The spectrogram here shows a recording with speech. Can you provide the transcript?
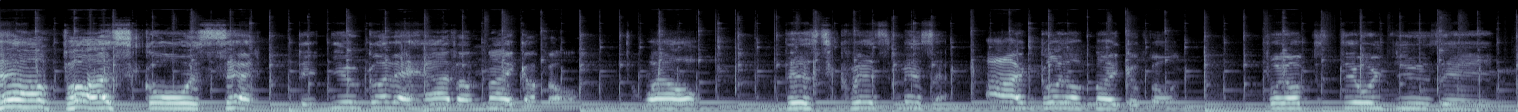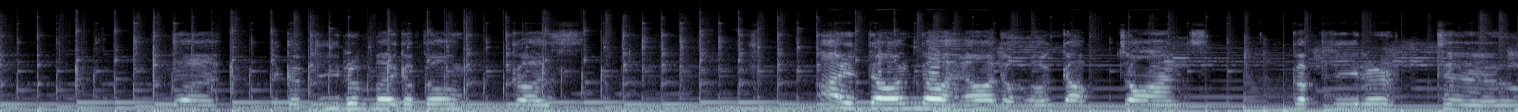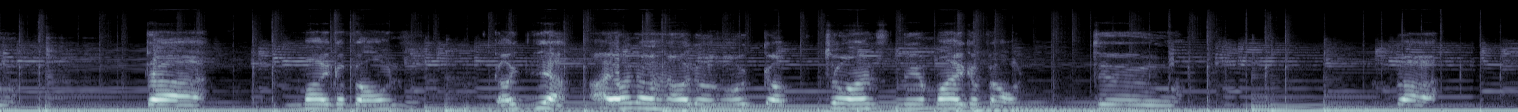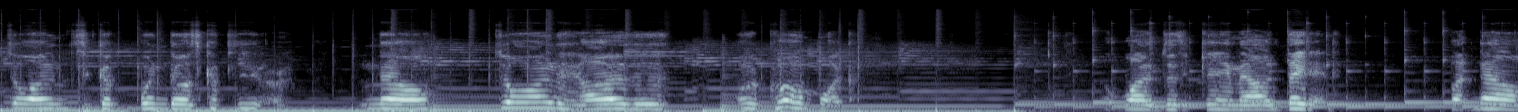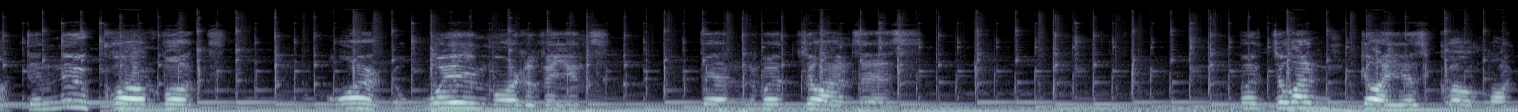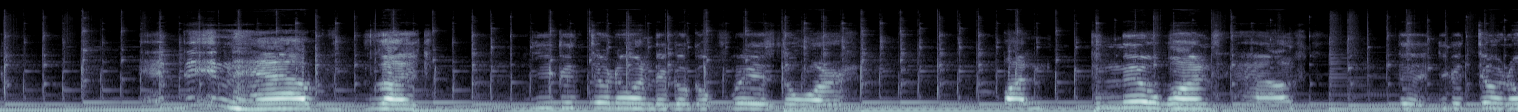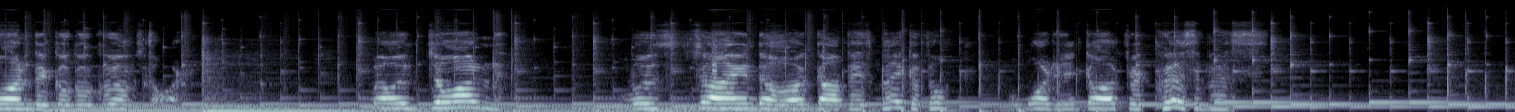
San Pasco said that you're gonna have a microphone. Well, this Christmas I got a microphone, but I'm still using the, the computer microphone because I don't know how to hook up John's computer to the microphone. Oh yeah, I don't know how to hook up John's new microphone to the John's Windows computer. Now, John has a, Chromebook. One just came outdated. But now, the new Chromebooks are way more advanced than what John's is. But John got his Chromebook. It didn't have, like, you could turn on the Google Play Store, but the new ones have the, you can turn on the Google Chrome Store. Well, John was trying to hook up his microphone what he got for Christmas.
